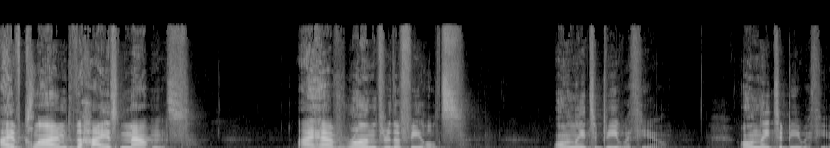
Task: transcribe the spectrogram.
I have climbed the highest mountains, I have run through the fields, only to be with you. Only to be with you.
